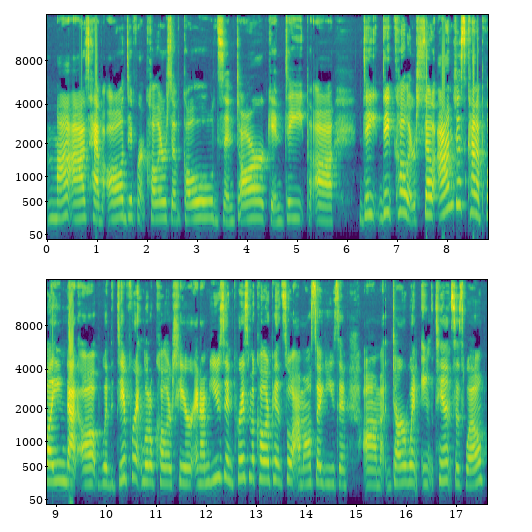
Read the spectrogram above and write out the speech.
my eyes have all different colors of golds and dark and deep uh, deep deep colors. So I'm just kind of playing that up with different little colors here and I'm using Prismacolor pencil. I'm also using um, Derwent Inktense as well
